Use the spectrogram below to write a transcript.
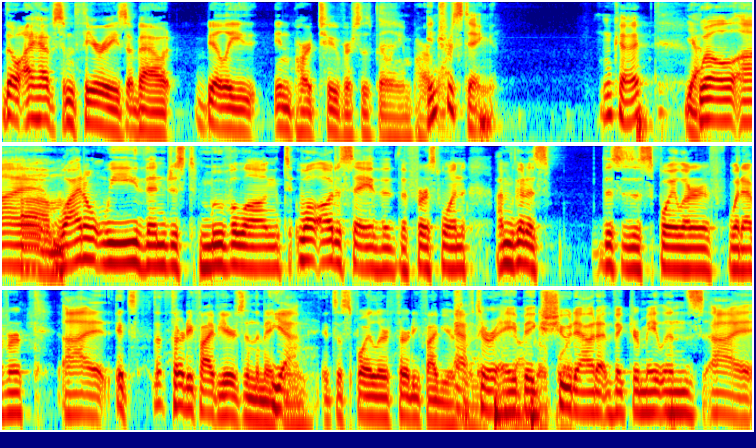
Though I have some theories about Billy in part two versus Billy in part one. Interesting. Okay. Yeah. Um, Well, uh, why don't we then just move along? To, well, I'll just say that the first one. I'm gonna. This is a spoiler, if whatever. Uh, It's the 35 years in the making. Yeah. It's a spoiler 35 years in the after a John, big go for it. shootout at Victor Maitland's uh,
